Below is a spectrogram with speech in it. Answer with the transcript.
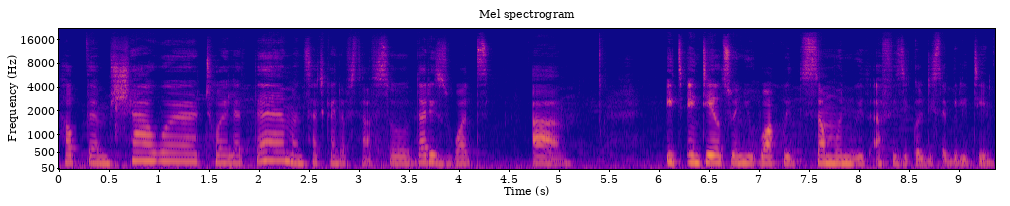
help them shower, toilet them, and such kind of stuff. So that is what um, it entails when you work with someone with a physical disability.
